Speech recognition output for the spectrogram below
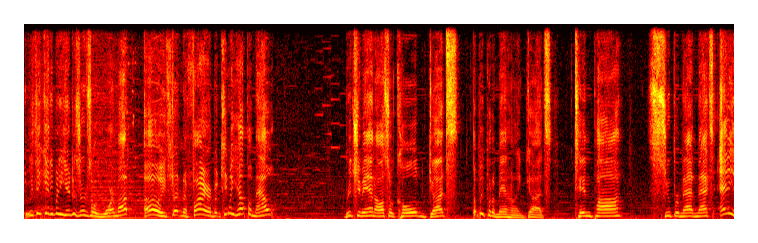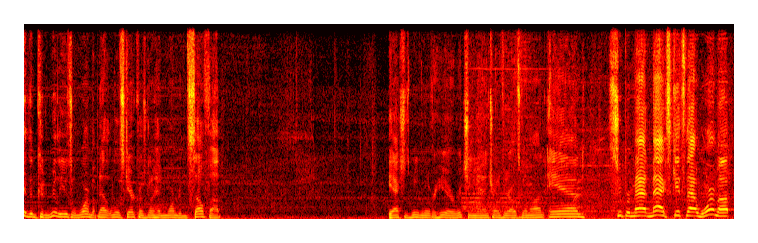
Do we think anybody here deserves a warm-up? Oh, he's starting to fire, but can we help him out? Richie Man also cold, Guts, but we put a manhunt on Guts. Tin Paw, Super Mad Max, any of them could really use a warm-up now that Little Scarecrow's gone ahead and warmed himself up. The action's moving over here. Richie man trying to figure out what's going on. And Super Mad Max gets that warm up.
